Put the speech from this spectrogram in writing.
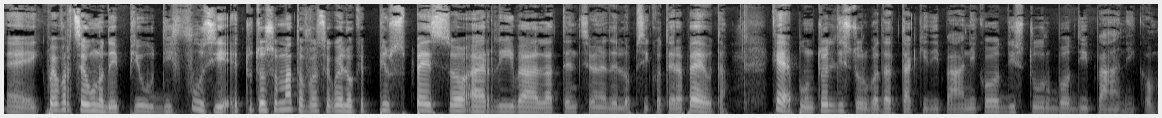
è forse uno dei più diffusi e tutto sommato forse quello che più spesso arriva all'attenzione dello psicoterapeuta, che è appunto il disturbo d'attacchi di panico o disturbo di panico.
